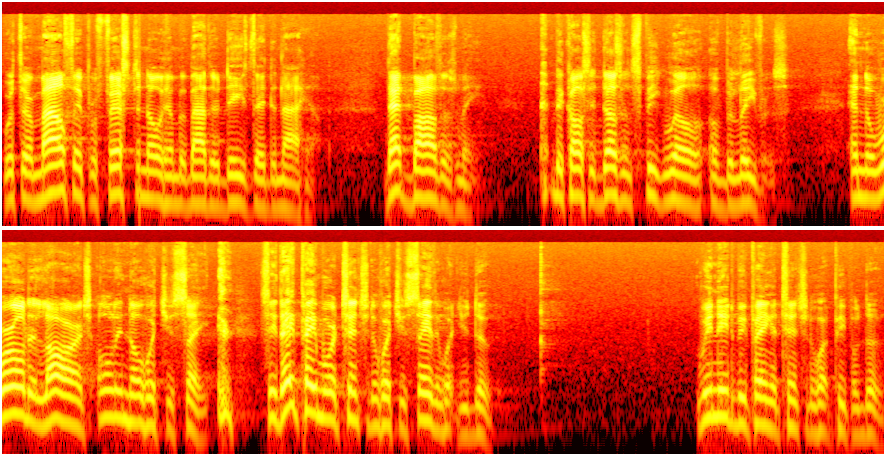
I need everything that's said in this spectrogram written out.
With their mouth, they profess to know him, but by their deeds, they deny him. That bothers me because it doesn't speak well of believers. And the world at large only know what you say. See, they pay more attention to what you say than what you do. We need to be paying attention to what people do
